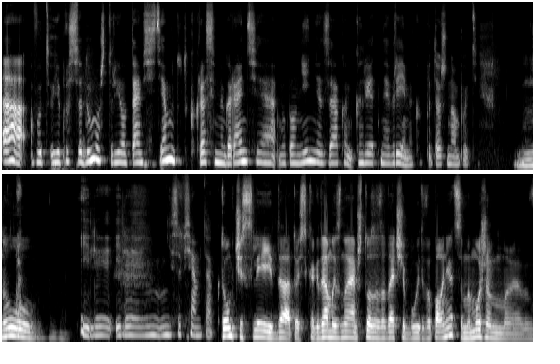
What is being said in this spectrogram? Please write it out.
А, вот я просто думала, что реал-тайм системы тут как раз именно гарантия выполнения за кон- конкретное время, как бы должно быть. Ну, или, или не совсем так? В том числе и да. То есть, когда мы знаем, что за задача будет выполняться, мы можем э,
